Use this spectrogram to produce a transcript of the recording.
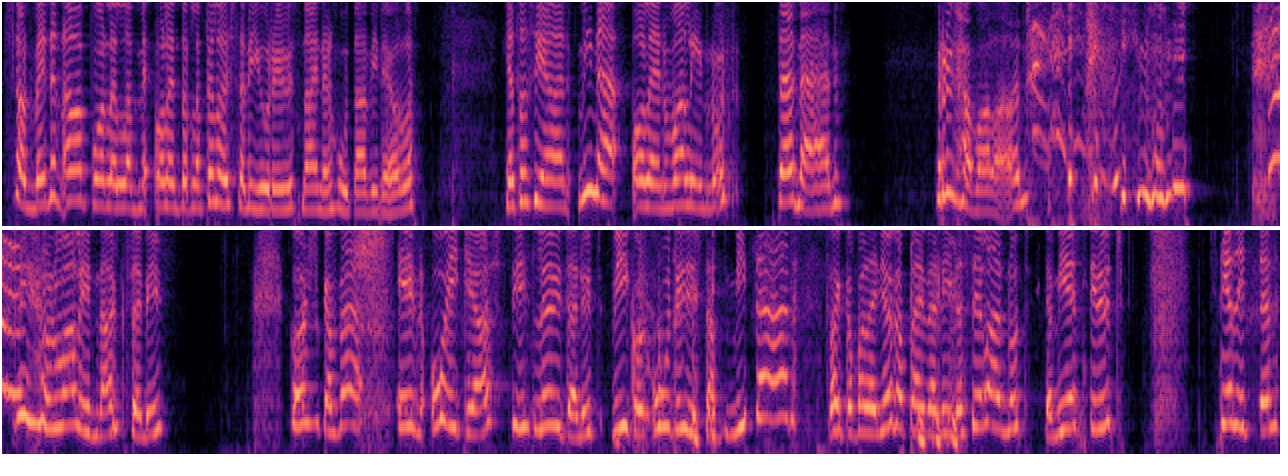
Se on meidän alapuolellamme. Olen todella peloissani juuri nyt, nainen huutaa videolla. Ja tosiaan minä olen valinnut tänään ryhävalaan minun, minun valinnakseni. Koska mä en oikeasti löytänyt viikon uutisista mitään, vaikka mä olen joka päivä niitä selannut ja miettinyt. Ja sitten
